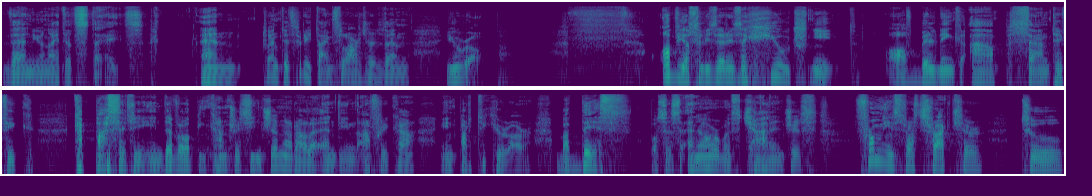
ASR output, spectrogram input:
than United States, and 23 times larger than Europe. Obviously, there is a huge need of building up scientific capacity in developing countries in general and in Africa in particular. But this poses enormous challenges from infrastructure to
